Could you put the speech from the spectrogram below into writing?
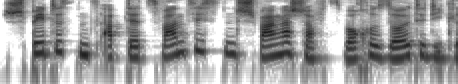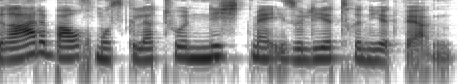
spätestens ab der 20. Schwangerschaftswoche sollte die gerade Bauchmuskulatur nicht mehr isoliert trainiert werden.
